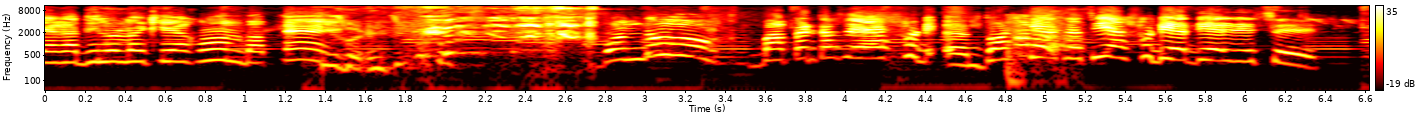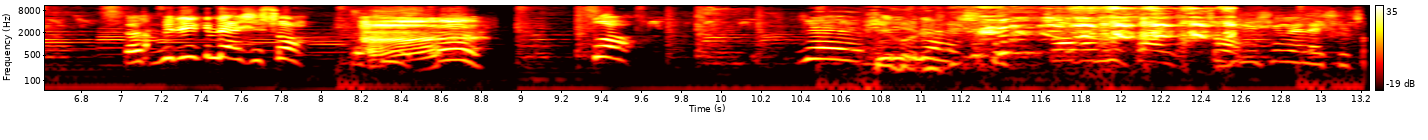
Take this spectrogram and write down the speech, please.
টাকা দিল নাকি এখন? বাপে। বন্ধু বাপের কাছে একশো দশ টাকা কাছে একশো টাকা দিয়ে দিয়েছে। দশ বিড়ি কিনে আসি চ। চ। যে বিড়ি কিনে আসি। চ বন্ধু চাই চ। বিড়ি কিনে আসি চ।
